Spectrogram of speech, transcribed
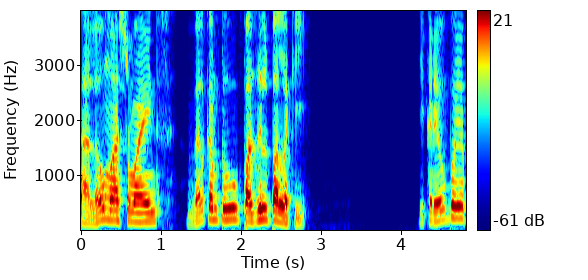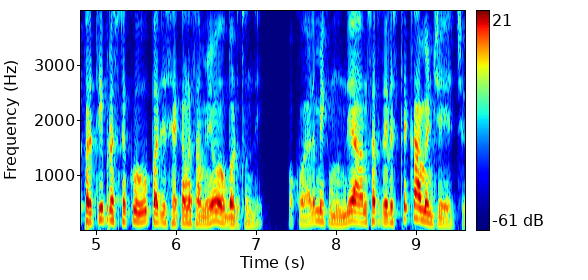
Hello master minds welcome to puzzle Pallaki ఇక్కడ ఇవ్వబోయే ప్రతి ప్రశ్నకు పది సెకండ్ల సమయం ఇవ్వబడుతుంది. ఒకవేళ మీకు ముందే ఆన్సర్ తెలిస్తే కామెంట్ చేయొచ్చు.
